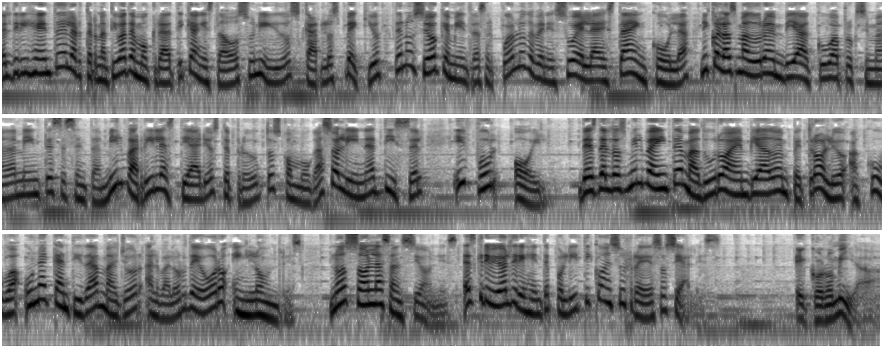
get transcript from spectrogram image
El dirigente de la Alternativa Democrática en Estados Unidos, Carlos Vecchio, denunció que mientras el pueblo de Venezuela está en cola, Nicolás Maduro envía a Cuba aproximadamente 60.000 barriles diarios de productos como gasolina, diésel y full oil. Desde el 2020, Maduro ha enviado en petróleo a Cuba una cantidad mayor al valor de oro en Londres. No son las sanciones, escribió el dirigente político en sus redes sociales. Economía.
